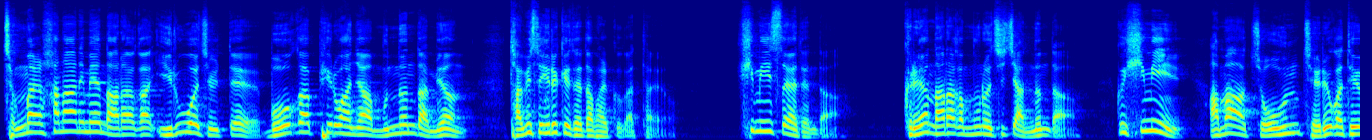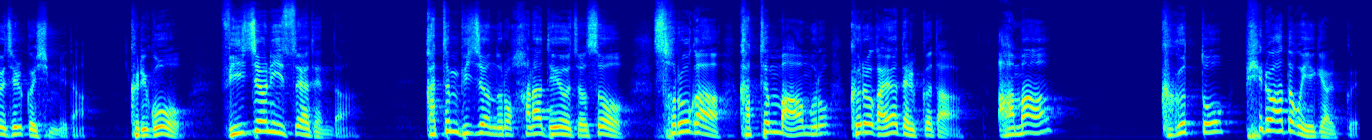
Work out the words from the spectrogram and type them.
정말 하나님의 나라가 이루어질 때 뭐가 필요하냐 묻는다면 다윗은 이렇게 대답할 것 같아요. 힘이 있어야 된다. 그래야 나라가 무너지지 않는다. 그 힘이 아마 좋은 재료가 되어질 것입니다. 그리고 비전이 있어야 된다. 같은 비전으로 하나 되어져서 서로가 같은 마음으로 걸어가야 될 거다. 아마 그것도 필요하다고 얘기할 거예요.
